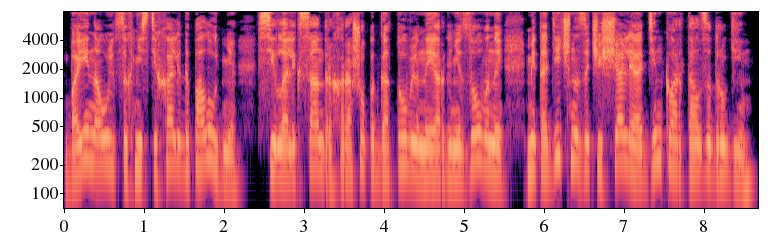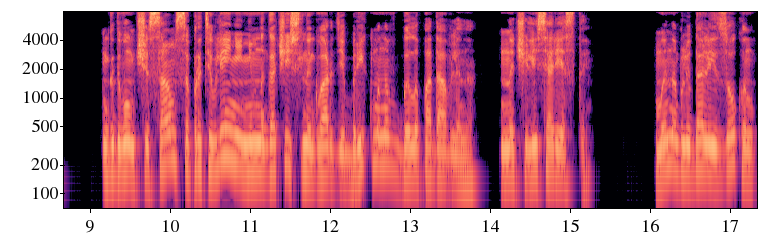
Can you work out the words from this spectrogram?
Бои на улицах не стихали до полудня. Силы Александра, хорошо подготовленные и организованные, методично зачищали один квартал за другим. К двум часам сопротивление немногочисленной гвардии Брикманов было подавлено. Начались аресты. Мы наблюдали из окон,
